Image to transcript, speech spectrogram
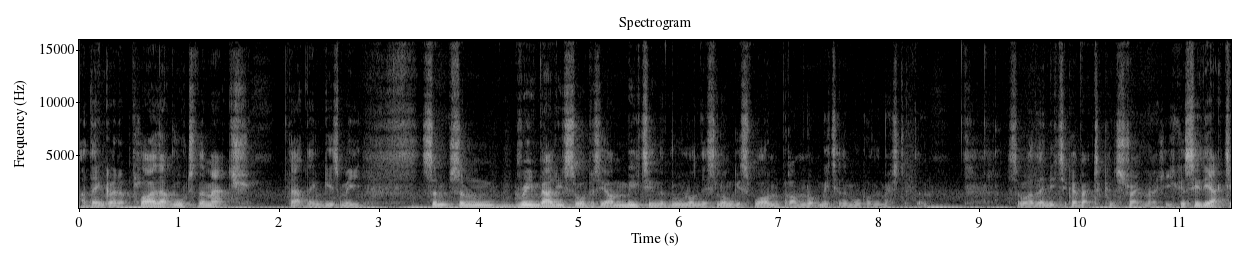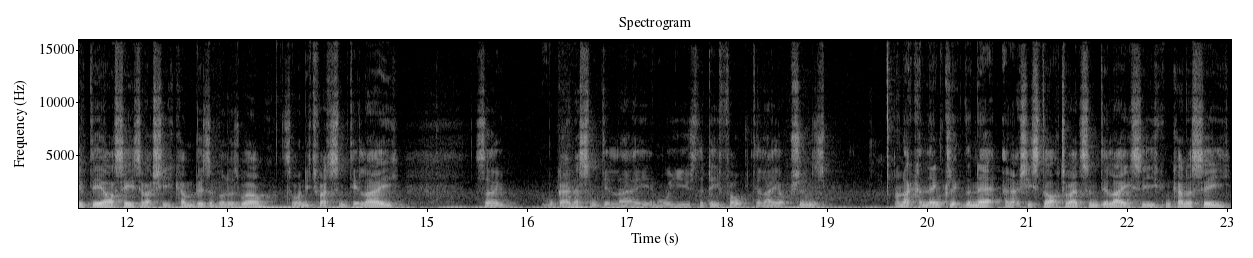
I then go and apply that rule to the match. That then gives me some, some green values, so obviously I'm meeting the rule on this longest one, but I'm not meeting the rule on the rest of them. So I then need to go back to constraint manager. You can see the active DRCs have actually come visible as well. So I need to add some delay. So we'll go and add some delay and we'll use the default delay options and I can then click the net and actually start to add some delay. So you can kind of see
